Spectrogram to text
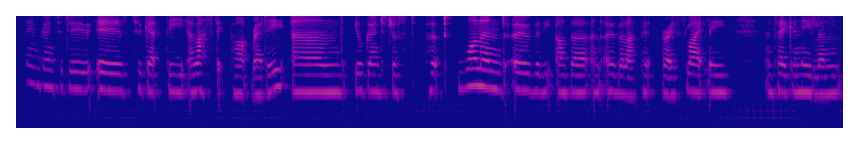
Next thing I'm going to do is to get the elastic part ready and you're going to just put one end over the other and overlap it very slightly and take a needle and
